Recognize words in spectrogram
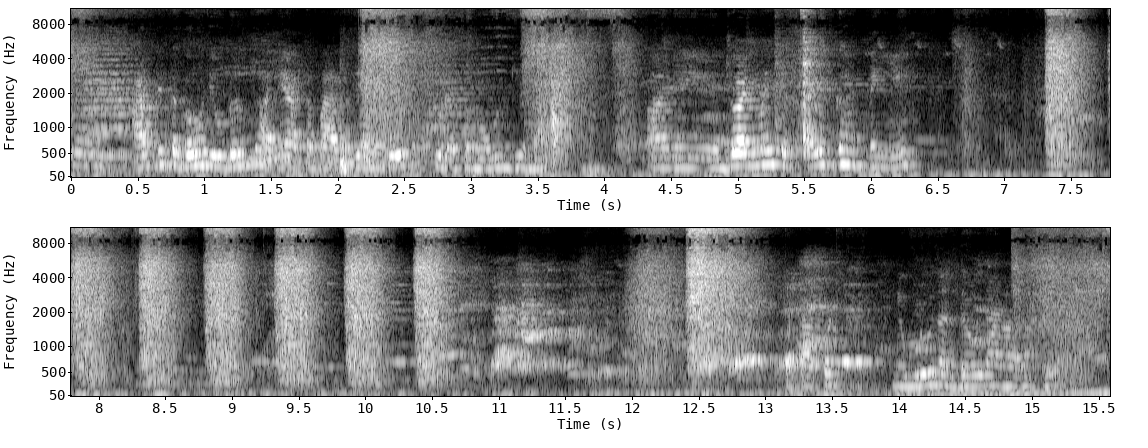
तर आधी तर गहू निवडून झाले आता बाजरी आणि ते थोडंसं बघून घेणार. आणि ज्वारी माहिती काहीच घाट नाही आहे निवडून आणि दळून आणावं लागेल.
